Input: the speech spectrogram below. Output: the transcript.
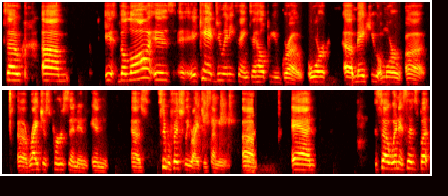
So um, it, the law is it can't do anything to help you grow or uh, make you a more uh, uh, righteous person in in uh, superficially righteous. I mean, um, and so when it says but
